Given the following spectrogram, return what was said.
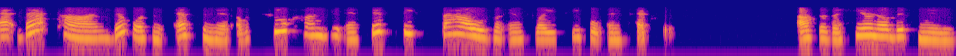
At that time, there was an estimate of 250,000 enslaved people in Texas. After the hearing of this news,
